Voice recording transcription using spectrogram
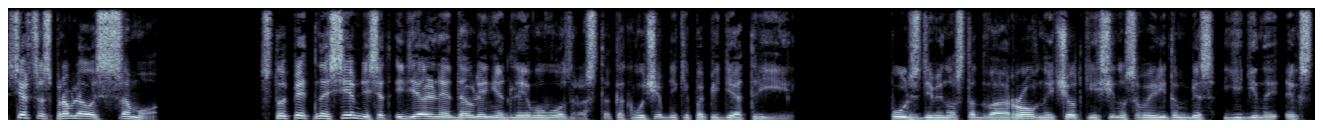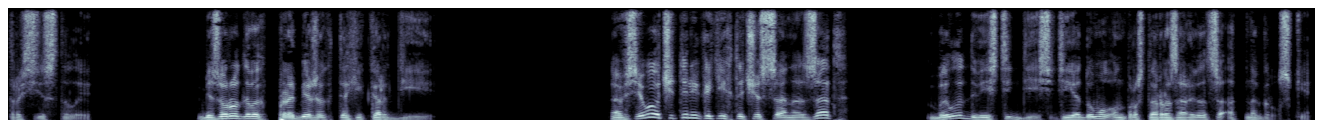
Сердце справлялось само. 105 на 70 — идеальное давление для его возраста, как в учебнике по педиатрии. Пульс 92, ровный, четкий синусовый ритм без единой экстрасистолы. Без уродливых пробежек тахикардии. А всего четыре каких-то часа назад было 210, и я думал, он просто разорвется от нагрузки.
